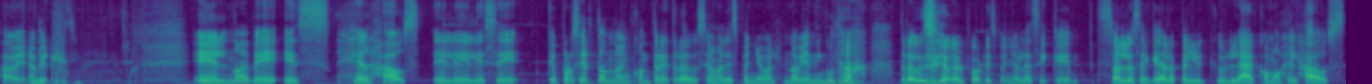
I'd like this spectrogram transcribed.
A ver, a ver. El 9 es Hell House LLC, que por cierto no encontré traducción al español, no había ninguna traducción al pobre español, así que solo se queda la película como Hell House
